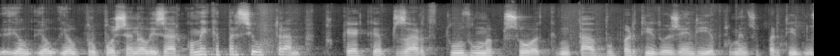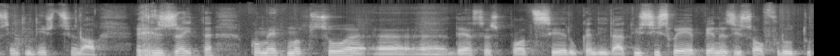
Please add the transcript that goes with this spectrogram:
ele, ele, ele propôs-se analisar como é que apareceu o Trump, porque é que apesar de tudo uma pessoa que metade do partido hoje em dia, pelo menos o partido no sentido institucional, rejeita, como é que uma pessoa ah, ah, dessas pode ser o candidato e se isso é apenas e só fruto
